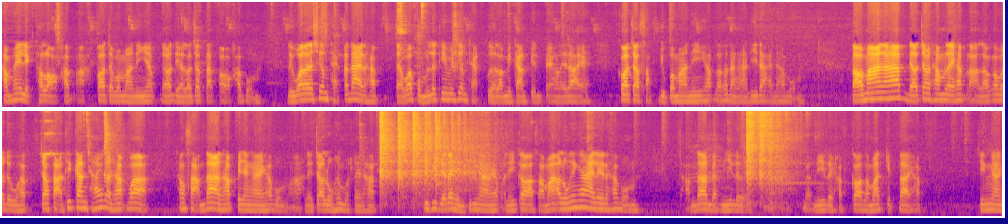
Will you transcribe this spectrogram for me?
ทำให้เหล็กถลอกครับอะก็จะประมาณนี้ครับแล้วเดี๋ยวเราจะตัดออกครับผม หรือว่าเราจะเชื่อมแท็กก็ได้นะครับ แต่ว่าผมเลือกที่ไม่เชื่อมแท็กเผื่อเรามีการเปลี่ยนแปลงอะไรได้ ก็จะสับอยู่ประมาณนี้ครับลักษณะงานที่ได้นะครับผม ต่อมานะครับ เดี๋ยวจะมาทำอะไรครับอะเราก็มาดูครับจะสาธิตการใช้ก่อนครับว่าทั้งสามด้านครับเป็นยังไงครับผมอะเดี๋ยวจะลงให้หมดเลยนะครับพี่พี่จะได้เห็นชิ้นงานครับ อันนี้ก็สามารถเอาลงง่าย ๆเลยนะครับ ผมสามด้านแบบนี้เลย แบบนี้เลยครับ ก็สามารถเก็บได้ครับ ชิ้นงาน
